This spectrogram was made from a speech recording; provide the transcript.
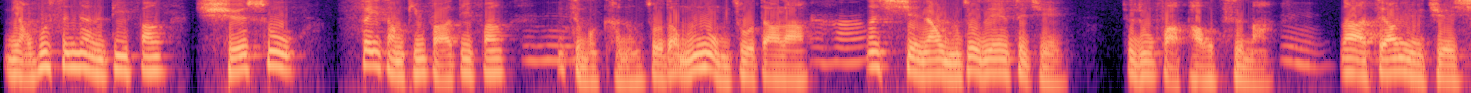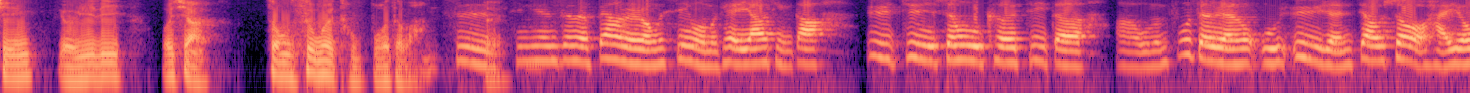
鸟不生蛋的地方，学术非常贫乏的地方，嗯，你怎么可能做到？因为我们做到了，嗯，那显然我们做这件事情就如法炮制嘛，嗯，那只要你有决心、有毅力，我想。总是会突破的吧？是，今天真的非常的荣幸，我们可以邀请到玉俊生物科技的呃我们负责人吴育仁教授，还有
